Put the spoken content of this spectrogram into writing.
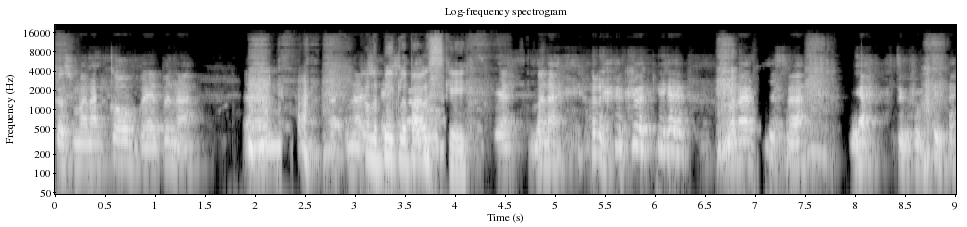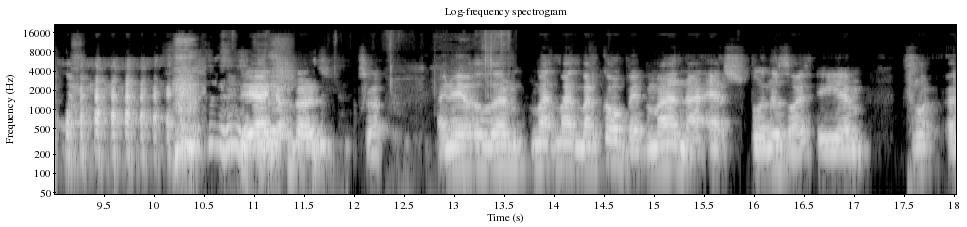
cos mae yna gofeb yna. Um, Fel y Big Lebowski. Ie, mae yna... Ie, mae yna... Ie, dwi'n gwybod. Ie, ie, Mae'r ma, ma gofeb yma yna ers blynyddoedd i um, ffl, y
